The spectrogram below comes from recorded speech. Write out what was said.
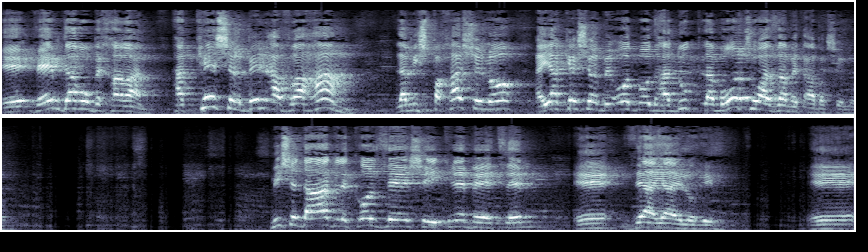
אה, והם גרו בחרן. הקשר בין אברהם למשפחה שלו היה קשר מאוד מאוד הדוק למרות שהוא עזב את אבא שלו. מי שדאג לכל זה שיקרה בעצם אה, זה היה אלוהים. אה,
